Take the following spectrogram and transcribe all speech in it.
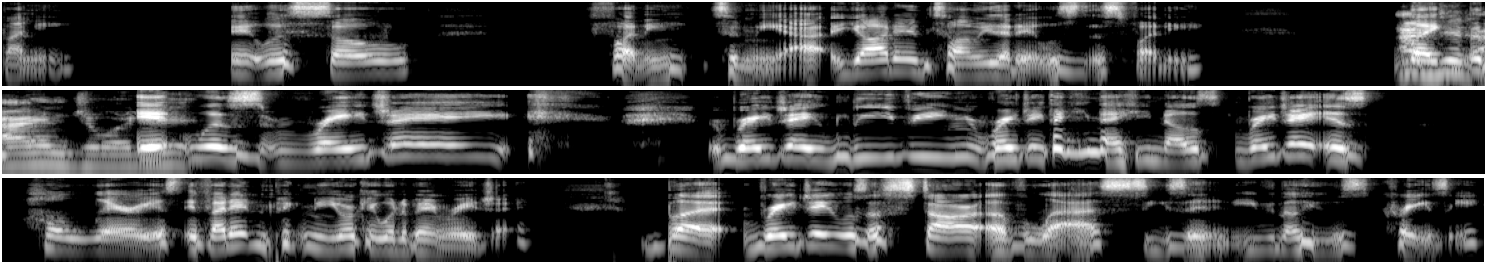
funny. It was so funny to me. I, y'all didn't tell me that it was this funny. Like, I did. I enjoyed it. It was Ray J. Ray J leaving, Ray J thinking that he knows. Ray J is hilarious. If I didn't pick New York, it would have been Ray J. But Ray J was a star of last season, even though he was crazy.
